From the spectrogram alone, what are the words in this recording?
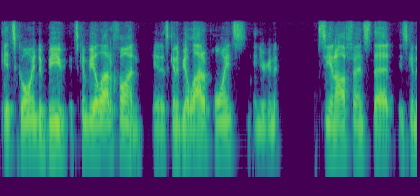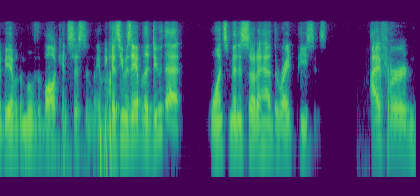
It's going to be it's going to be a lot of fun, and it's going to be a lot of points, and you're going to see an offense that is going to be able to move the ball consistently because he was able to do that once Minnesota had the right pieces. I've heard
